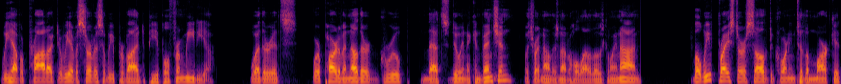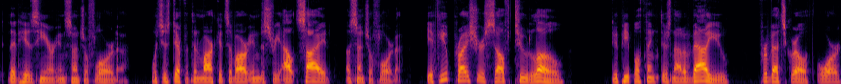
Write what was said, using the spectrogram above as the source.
We have a product or we have a service that we provide to people from media, whether it's we're part of another group that's doing a convention, which right now there's not a whole lot of those going on, but we've priced ourselves according to the market that is here in Central Florida, which is different than markets of our industry outside of Central Florida. If you price yourself too low, Do people think there's not a value for vets growth? Or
